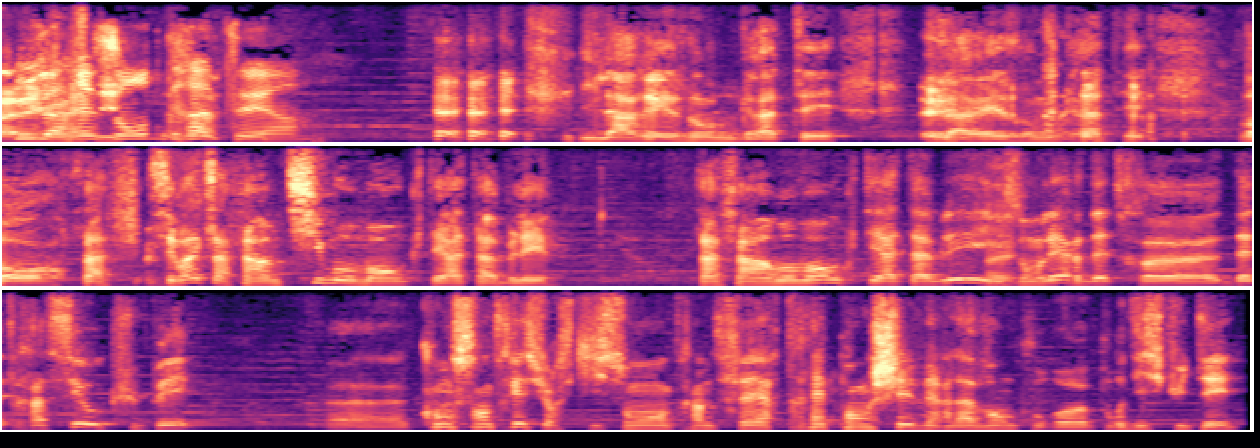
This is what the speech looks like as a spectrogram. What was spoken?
Allez, Il a raison de gratter. Hein. Il a raison de gratter. Il a raison de gratter. Bon, ça, c'est vrai que ça fait un petit moment que tu es attablé. Ça fait un moment que tu es attablé et Ouais. ils ont l'air d'être euh, d'être assez occupés, euh, concentrés sur ce qu'ils sont en train de faire, très penchés vers l'avant pour, euh, pour discuter.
